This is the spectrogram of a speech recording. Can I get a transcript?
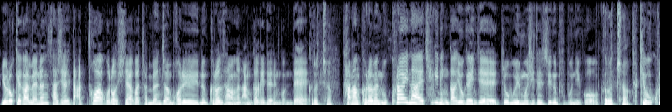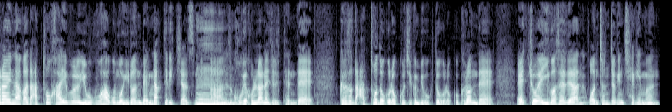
이렇게 가면은 사실 나토하고 러시아가 전면전 벌이는 그런 상황은 안 가게 되는 건데 그렇죠. 다만 그러면 우크라이나의 책임인가? 요게 이제 좀 의문이 될 수 있는 부분이고 그렇죠. 특히 우크라이나가 나토 가입을 요구하고 뭐 이런 맥락들이 있지 않습니까? 음. 그래서 그게 곤란해질 텐데 그래서 나토도 그렇고 지금 미국도 그렇고 그런데 애초에 이것에 대한 원천적인 책임은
